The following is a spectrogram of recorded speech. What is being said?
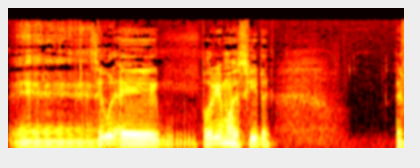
Eh, Seguro, eh, podríamos decir el,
